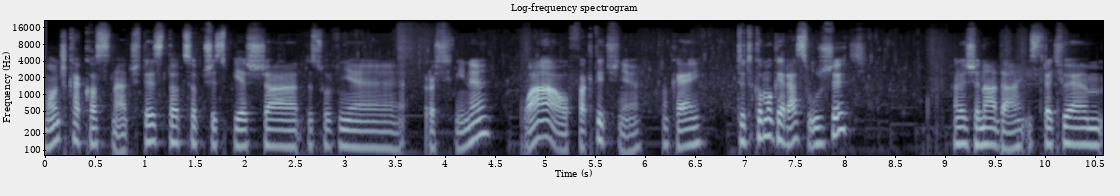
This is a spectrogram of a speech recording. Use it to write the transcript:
Mączka kostna. Czy to jest to, co przyspiesza dosłownie rośliny? Wow, faktycznie. Okej. To tylko mogę raz użyć? Ale że nada. I straciłem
